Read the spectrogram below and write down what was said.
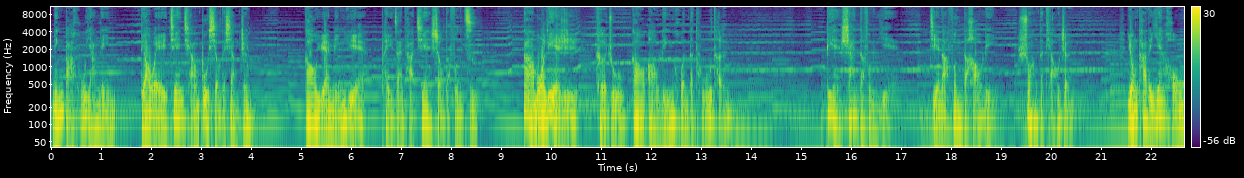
您把胡杨林雕为坚强不朽的象征，高原明月佩赞它坚守的风姿，大漠烈日刻铸高傲灵魂的图腾。遍山的枫叶，接纳风的号令，霜的调整，用它的嫣红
